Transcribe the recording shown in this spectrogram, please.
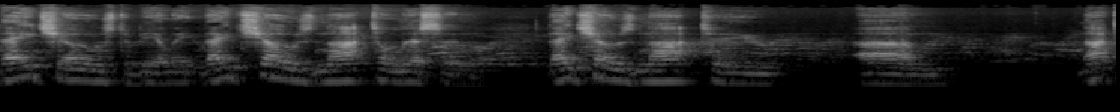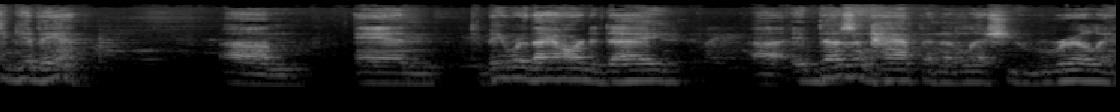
They chose to be elite. They chose not to listen. They chose not to um, not to give in. Um, and to be where they are today, uh, it doesn't happen unless you really,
